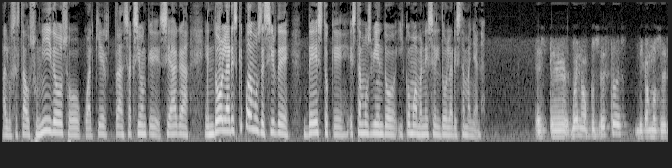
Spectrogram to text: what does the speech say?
a los Estados Unidos o cualquier transacción que se haga en dólares. ¿Qué podemos decir de, de esto que estamos viendo y cómo amanece el dólar esta mañana? Este, bueno, pues esto es, digamos, es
